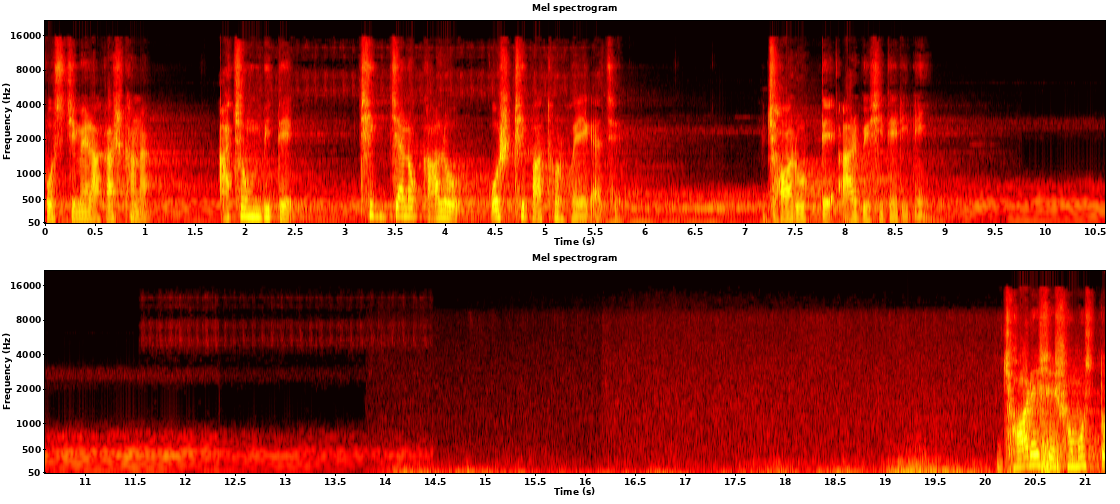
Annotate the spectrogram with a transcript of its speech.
পশ্চিমের আকাশখানা আচম্বিতে ঠিক যেন কালো ওষ্ঠী পাথর হয়ে গেছে। ঝড় উঠতে আর বেশি দেরি নেই। ঝড় এসে সমস্ত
